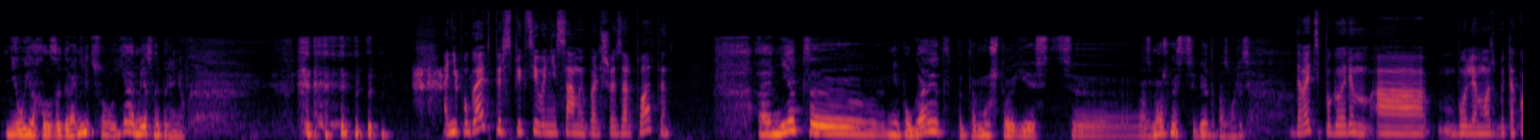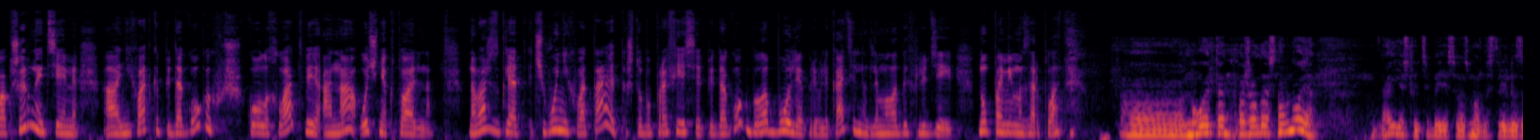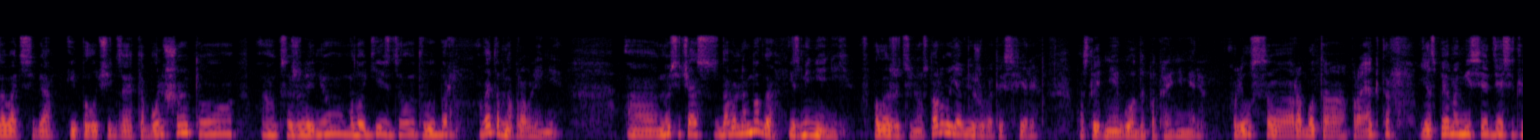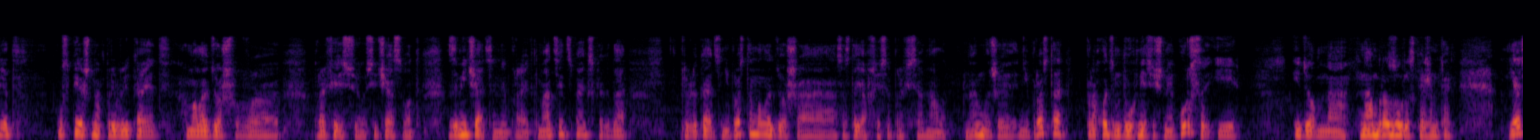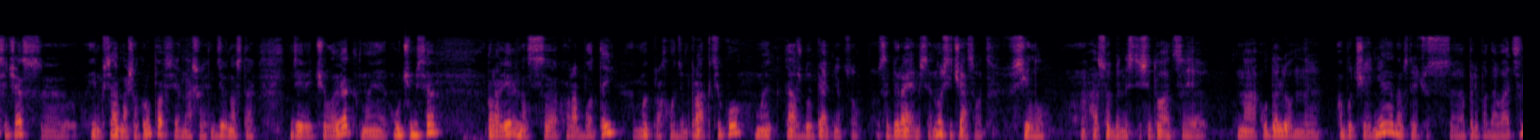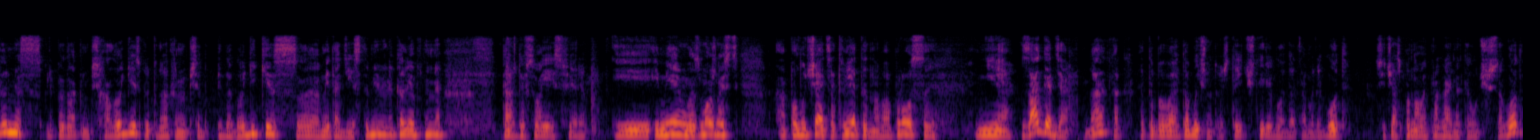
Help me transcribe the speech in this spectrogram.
не уехал за границу. Я местный паренек. А не пугает перспектива не самой большой зарплаты? А, нет, э, не пугает, потому что есть э, возможность себе это позволить. Давайте поговорим о более, может быть, такой обширной теме. А, нехватка педагогов в школах Латвии, она очень актуальна. На ваш взгляд, чего не хватает, чтобы профессия педагог была более привлекательна для молодых людей? Ну, помимо зарплаты. А, ну, это, пожалуй, основное. Да, если у тебя есть возможность реализовать себя и получить за это больше, то, э, к сожалению, многие сделают выбор в этом направлении. А, но сейчас довольно много изменений в положительную сторону я вижу в этой сфере последние годы, по крайней мере. Плюс э, работа проектов. ЕСПМ миссия 10 лет успешно привлекает молодежь в профессию. Сейчас вот замечательный проект Matsitspeks, когда привлекается не просто молодежь, а состоявшиеся профессионалы. Да, мы же не просто проходим двухмесячные курсы и идем на, на амбразуры, скажем так. Я сейчас, э, им вся наша группа, все наши 99 человек, мы учимся параллельно с работой мы проходим практику. Мы каждую пятницу собираемся, ну сейчас вот в силу особенностей ситуации на удаленное обучение, на встречу с преподавателями, с преподавателями психологии, с преподавателями педагогики, с методистами великолепными, каждый в своей сфере. И имеем возможность получать ответы на вопросы не загодя, да, как это бывает обычно, то есть 3-4 года там, или год, сейчас по новой программе ты учишься год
